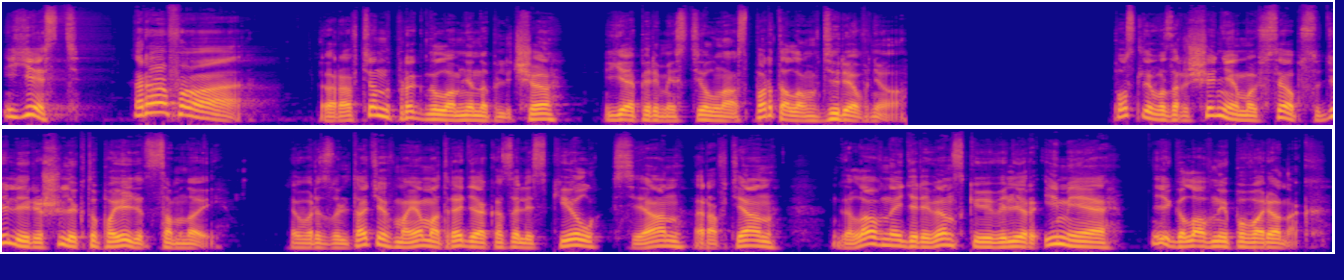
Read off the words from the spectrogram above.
«Есть! Рафа!» Рафтян прыгнула мне на плечо, я переместил нас порталом в деревню. После возвращения мы все обсудили и решили, кто поедет со мной. В результате в моем отряде оказались Килл, Сиан, Рафтян, главный деревенский ювелир Имия и главный поваренок.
